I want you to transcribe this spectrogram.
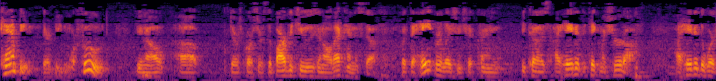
camping, there'd be more food. You know, uh, there, of course, there's the barbecues and all that kind of stuff. But the hate relationship came because I hated to take my shirt off. I hated to wear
